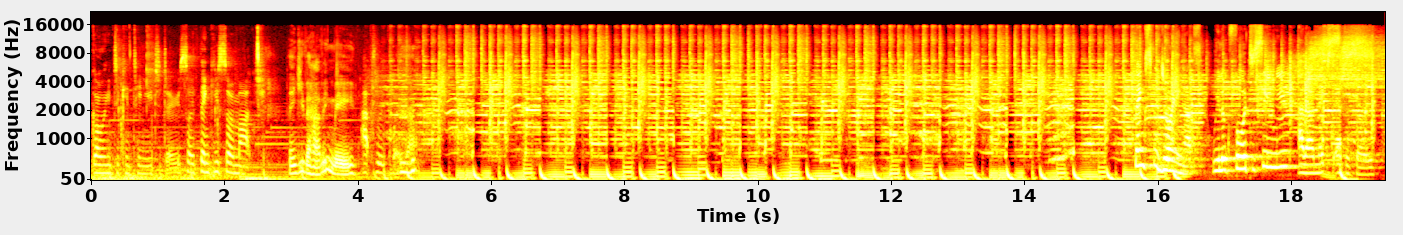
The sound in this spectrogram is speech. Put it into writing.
going to continue to do. So thank you so much. Thank you for having me. Absolute pleasure. Thanks for joining us. We look forward to seeing you at our next episode.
